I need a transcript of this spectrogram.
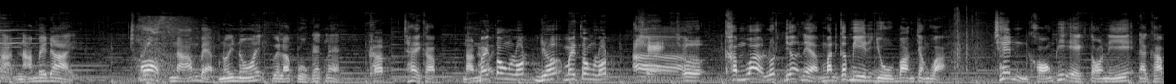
ขาดน้ำไม่ได้ ชอบน้ำแบบน้อยๆ เวลาปลูกแรกครับ ๆ ใช่ครับน้ำน้ย ไม่ต้องลดเยอะไม่ต้องลดแฉะเชอะคำว่าลดเยอะเนี่ยมันก็มีอยู่บางจังหวะ เช่นของพี่เอกตอนนี้นะครับ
